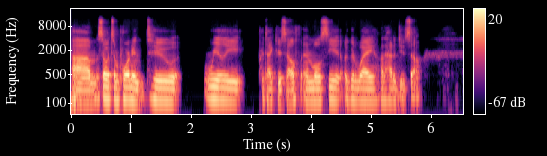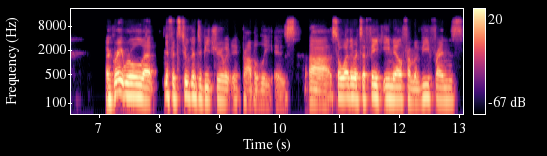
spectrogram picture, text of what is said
Um, so it's important to really protect yourself, and we'll see a good way on how to do so a great rule that if it's too good to be true, it, it probably is. Uh, so whether it's a fake email from a VeeFriends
